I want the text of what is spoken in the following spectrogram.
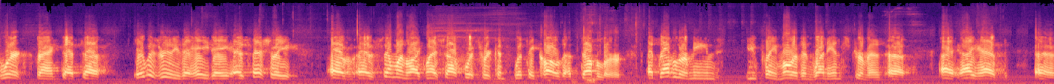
work, Frank, that uh, it was really the heyday, especially of, of someone like myself, which were con- what they called a doubler. A doubler means you play more than one instrument. Uh, I, I had uh,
